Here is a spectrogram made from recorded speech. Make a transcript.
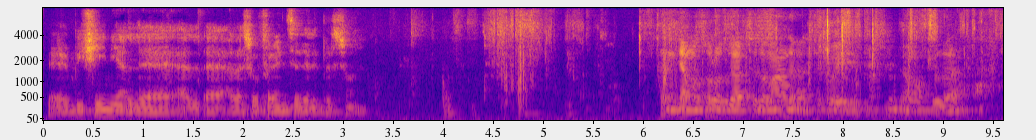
eh, vicini al, al, alla sofferenza delle persone. Prendiamo solo due altre domande perché poi dobbiamo chiudere.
